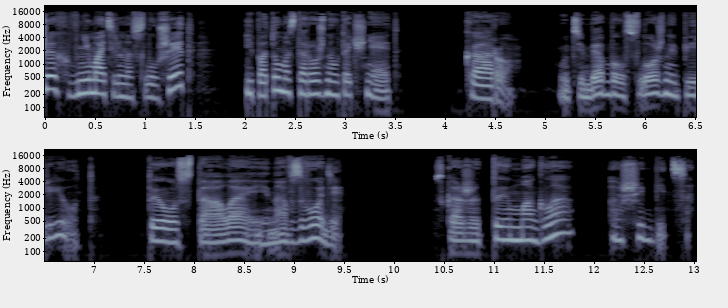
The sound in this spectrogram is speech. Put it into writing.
Шех внимательно слушает и потом осторожно уточняет. «Каро, у тебя был сложный период. Ты устала и на взводе. Скажи, ты могла ошибиться?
